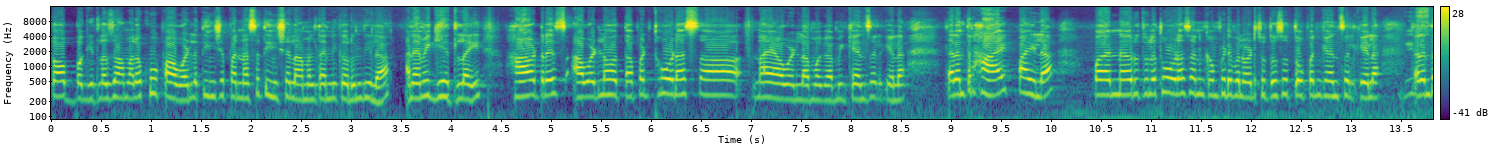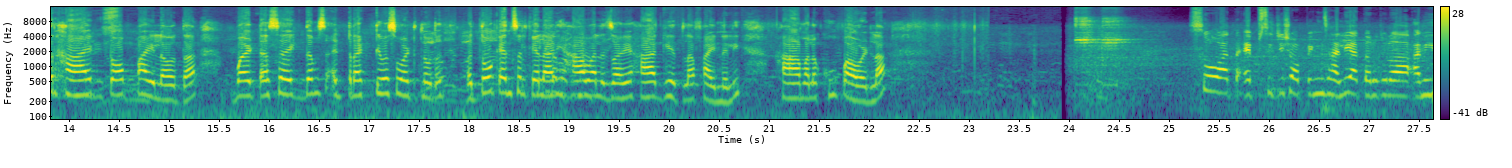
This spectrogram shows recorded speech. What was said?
टॉप बघितला जो आम्हाला खूप आवडला. तीनशे पन्नास तीनशेला आम्हाला त्यांनी करून दिला आणि आम्ही घेतलाही. हा ड्रेस आवडला होता पण थोडासा नाही आवडला. मग आम्ही कॅन्सल केला. त्यानंतर हा एक पाहिला पण ऋतूला थोडासा अनकम्फर्टेबल वाटत होतं सो तो पण कॅन्सल केला. त्यानंतर हा एक टॉप पाहिला होता बट असं एकदम अट्रॅक्टिव्ह असं वाटत नव्हतं. तो कॅन्सल केला आणि हा वाला जो आहे हा घेतला फायनली हा मला खूप आवडला. सो आता एफ सीची शॉपिंग झाली. आता तुला आम्ही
